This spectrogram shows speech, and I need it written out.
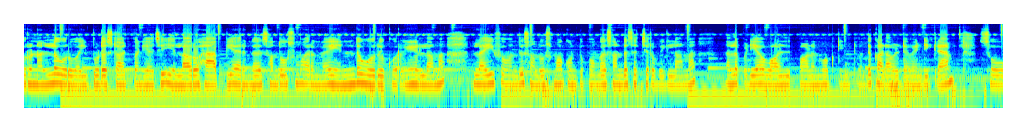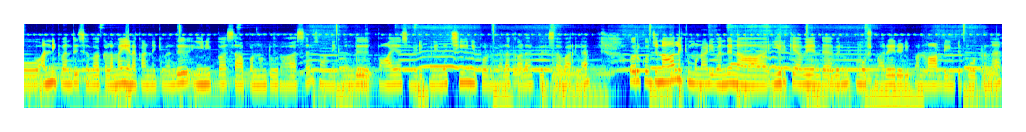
ஒரு நல்ல ஒரு வைப்போட ஸ்டார்ட் பண்ணியாச்சு. எல்லாரும் ஹாப்பியாக இருங்க சந்தோஷமாக இருங்க. எந்த ஒரு குறையும் இல்லாமல் லைஃப்பை வந்து சந்தோஷமாக கொண்டு போங்க. சண்டை சச்சரவு இல்லாமல் நல்லபடியாக வாழ் வாழணும் அப்படின்ட்டு வந்து கடவுள்கிட்ட வேண்டிக்கிறேன். ஸோ அன்றைக்கி வந்து செவ்வாய்க்கிழமை எனக்கு அன்றைக்கி வந்து இனிப்பாக சாப்பிட்ணுன்ட்டு ஒரு ஆசை. ஸோ அன்றைக்கி வந்து பாயாசம் ரெடி பண்ணியிருந்தேன். சீனி போடுறதால கலர் பெருசாக வரல. ஒரு கொஞ்சம் நாளைக்கு முன்னாடி வந்து நான் இயற்கையாகவே இந்த வெர்மி கம்போஸ்ட் மாதிரி ரெடி பண்ணலாம் அப்படின்ட்டு போட்டிருந்தேன்.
